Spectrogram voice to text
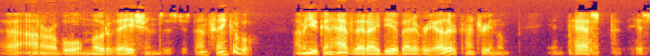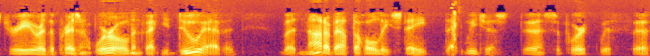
uh, honorable motivations is just unthinkable. I mean, you can have that idea about every other country in the in past history or the present world. In fact, you do have it, but not about the holy state that we just uh, support with uh,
